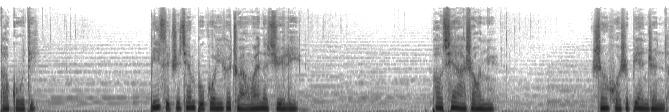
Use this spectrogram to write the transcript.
到谷底，彼此之间不过一个转弯的距离。抱歉啊，少女，生活是辩证的。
